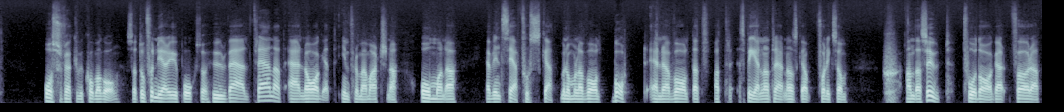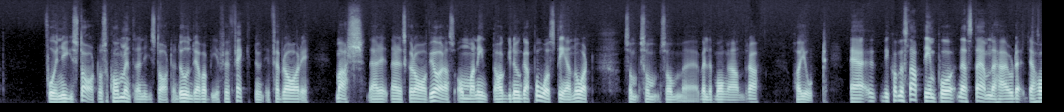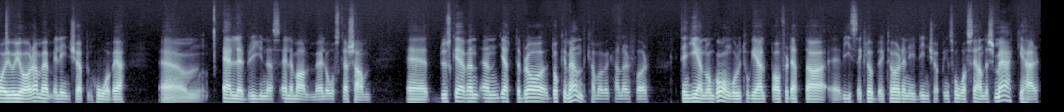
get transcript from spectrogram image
och så försöker vi komma igång. Så då funderar jag på också hur vältränat är laget inför de här matcherna om man har, jag vill inte säga fuskat, men om man har valt bort eller har valt att, att spelarna och tränarna ska få liksom andas ut två dagar för att få en ny start och så kommer inte den nystarten. Då undrar jag vad det blir för effekt nu i februari, mars när, när det ska avgöras om man inte har gnuggat på stenhårt som, som, som eh, väldigt många andra har gjort. Eh, vi kommer snabbt in på nästa ämne här och det, det har ju att göra med, med Linköping, HV, eh, eller Brynäs, eller Malmö eller Oskarshamn. Eh, du skrev en, en jättebra dokument, kan man väl kalla det för, en genomgång och du tog hjälp av för detta eh, vice klubbdirektören i Linköpings HC, Anders Mäki här.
